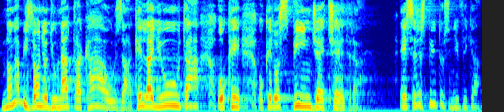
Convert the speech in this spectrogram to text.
Non ha bisogno di un'altra causa che l'aiuta o che, o che lo spinge, eccetera. Essere spirito significa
